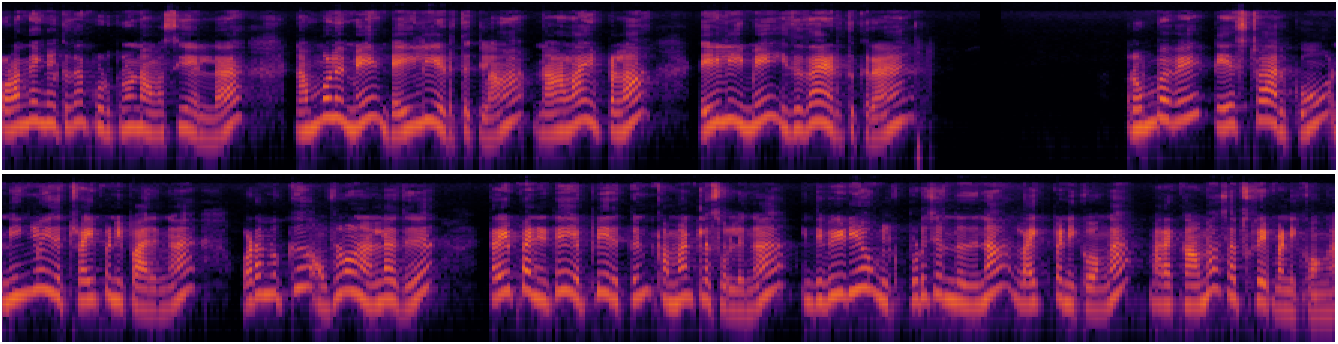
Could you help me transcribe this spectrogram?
குழந்தைங்களுக்கு தான் கொடுக்கணுன்னு அவசியம் இல்லை. நம்மளுமே டெய்லி எடுத்துக்கலாம். நான்லாம் இப்போல்லாம் டெய்லியுமே இது தான் எடுத்துக்கிறேன். ரொம்பவே டேஸ்ட்டாக இருக்கும். நீங்களும் இதை ட்ரை பண்ணி பாருங்கள் உடம்புக்கு அவ்வளோ நல்லது. ட்ரை பண்ணிவிட்டு எப்படி இருக்குன்னு கமெண்ட்டில் சொல்லுங்கள் இந்த வீடியோ உங்களுக்கு பிடிச்சிருந்ததுன்னா லைக் பண்ணிக்கோங்க. மறக்காமல் சப்ஸ்கிரைப் பண்ணிக்கோங்க.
